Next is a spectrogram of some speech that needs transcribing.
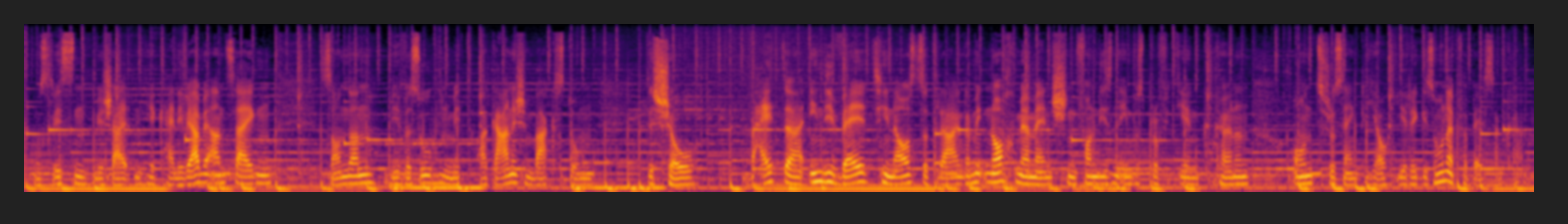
du musst wissen, wir schalten hier keine Werbeanzeigen, sondern wir versuchen mit organischem Wachstum das Show weiter in die Welt hinauszutragen, damit noch mehr Menschen von diesen Infos profitieren können und schlussendlich auch ihre Gesundheit verbessern können.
